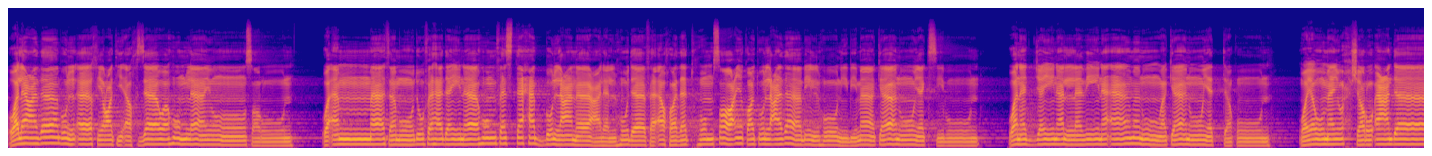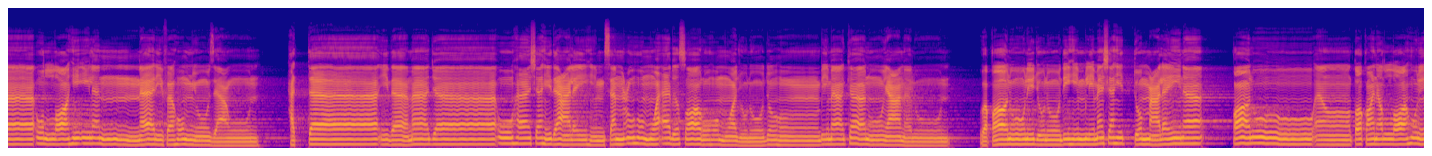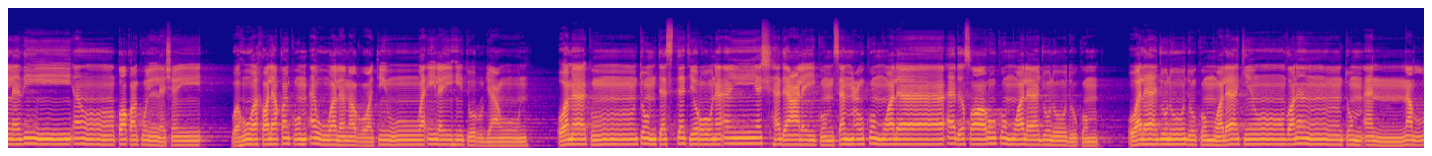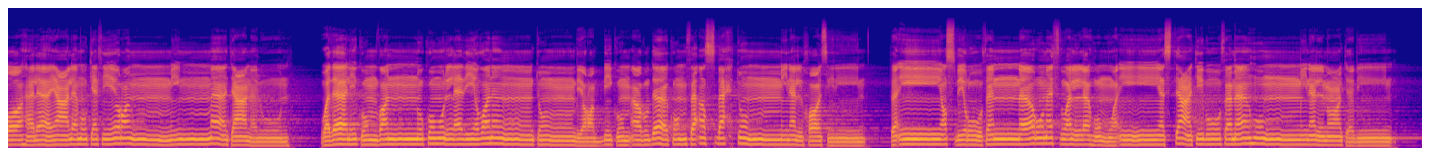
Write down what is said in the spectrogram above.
ولعذاب الآخرة أخزى وهم لا ينصرون. وأما ثمود فهديناهم فاستحبوا العمى على الهدى فأخذتهم صاعقة العذاب الهون بما كانوا يكسبون. ونجينا الذين آمنوا وكانوا يتقون. ويوم يحشر أعداء الله إلى النار فهم يوزعون. حتى إذا ما جاءوها شهد عليهم سمعهم وأبصارهم وجلودهم بما كانوا يعملون. وقالوا لجلودهم لم شهدتم علينا؟ قالوا أنطقنا الله الذي أنطق كل شيء وهو خلقكم أول مرة وإليه ترجعون وما كنتم تستترون أن يشهد عليكم سمعكم ولا أبصاركم ولا جلودكم ولا جلودكم ولكن ظننتم أن الله لا يعلم كثيرا مما تعملون. وذلكم ظنكم الذي ظننتم بربكم أرداكم فأصبحتم من الخاسرين. فإن يصبروا فالنار مثوى لهم وإن يستعتبوا فما هم من المعتبين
